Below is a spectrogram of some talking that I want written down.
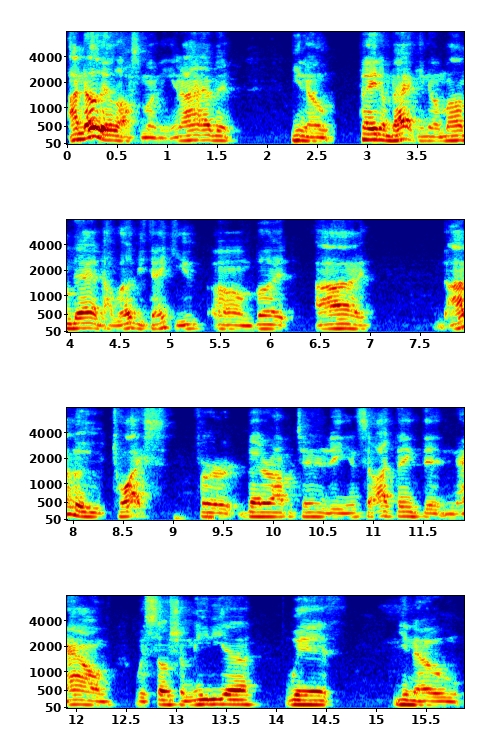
I know they lost money, and I haven't, you know, paid them back. You know, mom, dad, I love you, thank you. Um, but I, I moved twice for better opportunity, and so I think that now with social media, with you know,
